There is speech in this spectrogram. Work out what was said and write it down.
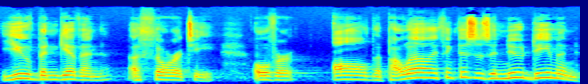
You've been given authority over all the power. Well, I think this is a new demon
